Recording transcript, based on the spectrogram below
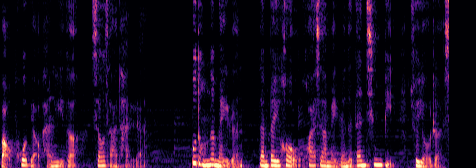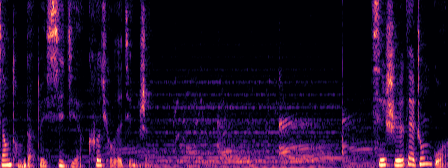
宝珀表盘里的潇洒坦然。不同的美人，但背后画下美人的丹青笔，却有着相同的对细节苛求的精神。其实，在中国，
